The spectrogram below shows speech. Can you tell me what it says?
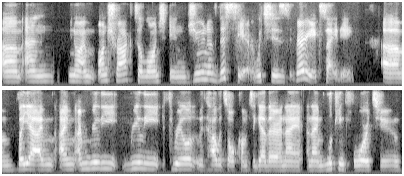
Um, and you know i'm on track to launch in june of this year which is very exciting um, but yeah, I'm I'm I'm really really thrilled with how it's all come together, and I and I'm looking forward to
